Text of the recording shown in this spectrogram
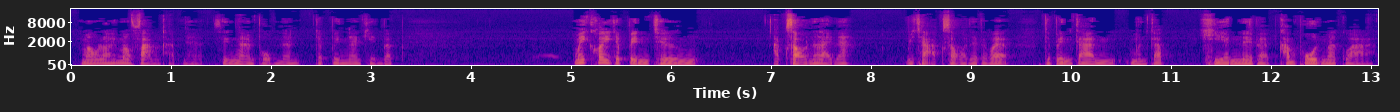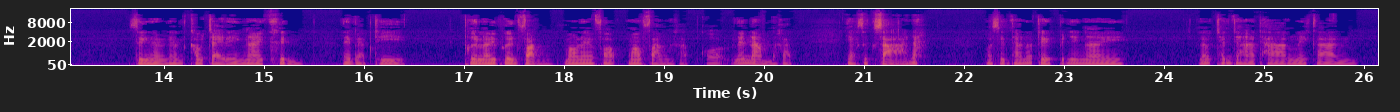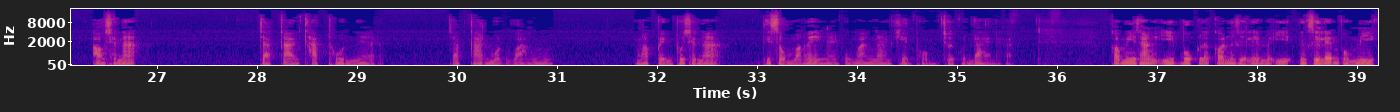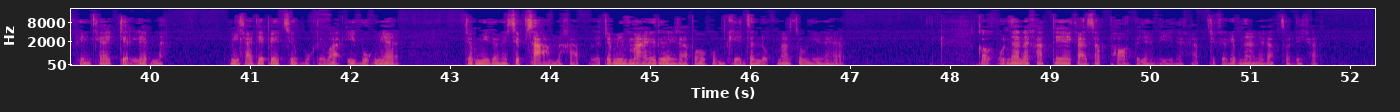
เมาเล่าให้เมาฟังครับนะฮะซึ่งงานผมนั้นจะเป็นงานเขียนแบบ ไม่ค่อยจะเป็นเชิงอักษรเท่าไหร่นะ วิชาอักษรเนี่ยแต่ว่าจะเป็นการเหมือนกับ เขียนในแบบคำพูดมากกว่า ซึ่งทำให้ท่านเข้าใจได้ง่ายขึ้น ในแบบที่เพื่อนเล่าให้เพื่อนฟังเมาเล่าเมาฟังครับ ก็แนะนำนะครับ อยากศึกษานะ ว่าเส้นทางนักเทรดเป็นยังไง แล้วฉันจะหาทางในการเอาชนะ จากการขาดทุนเนี่ยจากการหมดหวังมาเป็นผู้ชนะที่สมหวังได้ยังไง ผมว่างานเขียนผมช่วยคุณได้นะครับ ก็มีทั้งอีบุ๊กแล้วก็หนังสือเล่มนะอีหนังสือเล่มผมมีเพียงแค่เจ็ดเล่มนะ มีขายที่เพจเสี่ยวบุ๊กแต่ว่าอีบุ๊กเนี่ยจะมีตอนนี้ 13 นะครับ แล้วจะมีไม้เรื่อยครับเพราะว่าผมเขียนสนุกมากตรงนี้นะฮะก็ขอบคุณท่านนะครับที่ให้การซัพพอร์ตเป็นอย่างดีนะครับเจอกันคลิปหน้านะครับ สวัสดีครับ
